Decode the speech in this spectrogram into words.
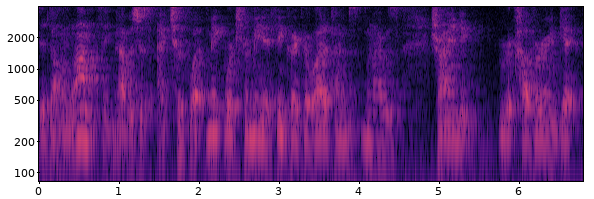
the Dalai Lama thing, that was just I took what make works for me. I think like a lot of times when I was trying to recover and get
